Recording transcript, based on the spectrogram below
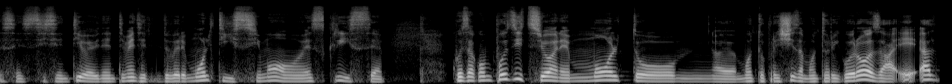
se, si sentiva evidentemente di dovere moltissimo, e scrisse questa composizione molto, mm, eh, molto precisa, molto rigorosa e al,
